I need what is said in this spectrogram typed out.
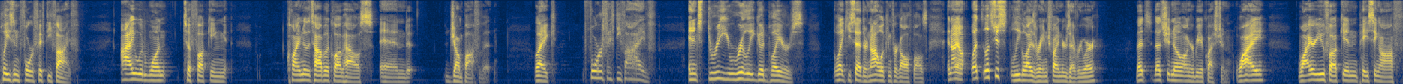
plays in 455? I would want to fucking climb to the top of the clubhouse and jump off of it. Like 455. And it's three really good players. Like you said, they're not looking for golf balls. And I uh, let, let's just legalize rangefinders everywhere. That that should no longer be a question. Why why are you fucking pacing off?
